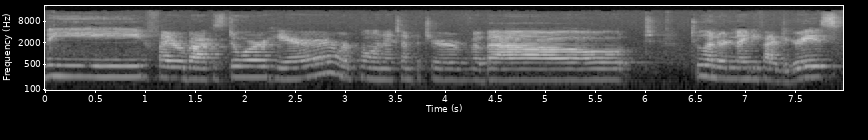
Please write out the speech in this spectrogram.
the firebox door here, we're pulling a temperature of about 295 degrees.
